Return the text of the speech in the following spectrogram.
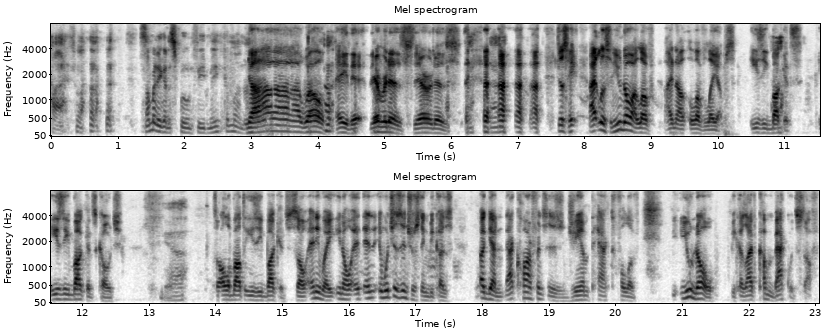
Somebody got to spoon feed me. Come on. now. Ah, well, hey, there, there it is. There it is. Just hey, I listen. You know, I love, I know, I love layups, easy buckets, easy buckets, coach. Yeah. It's all about the easy buckets. So anyway, you know, and, and which is interesting because again, that conference is jam packed full of, you know, because I've come back with stuff,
